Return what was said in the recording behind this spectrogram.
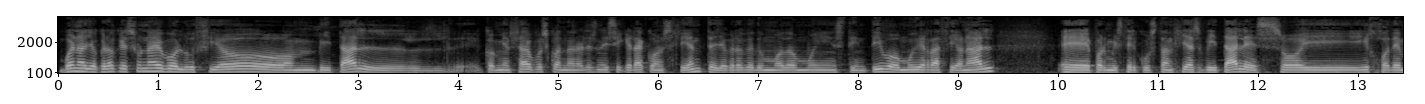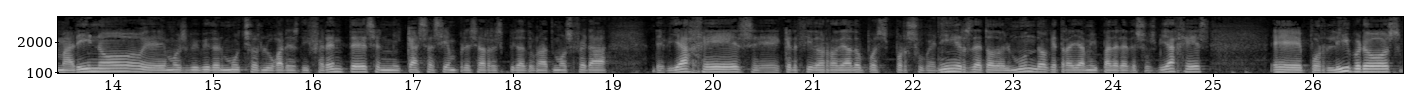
Bueno, yo creo que es una evolución vital. Comienza pues cuando no eres ni siquiera consciente. Yo creo que de un modo muy instintivo, muy racional. Eh, por mis circunstancias vitales. Soy hijo de marino, hemos vivido en muchos lugares diferentes, en mi casa siempre se ha respirado una atmósfera de viajes, he crecido rodeado pues por souvenirs de todo el mundo que traía mi padre de sus viajes. Eh, por libros,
